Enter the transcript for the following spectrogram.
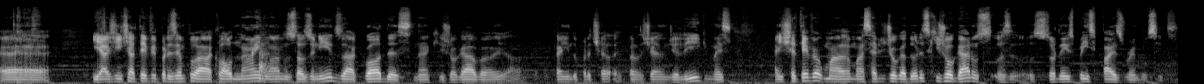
É, e a gente já teve, por exemplo, a Cloud9 lá nos Estados Unidos, a Goddess, né, que jogava, caindo para a Challenger League, mas a gente já teve uma, uma série de jogadores que jogaram os, os, os torneios principais do Rainbow Six.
